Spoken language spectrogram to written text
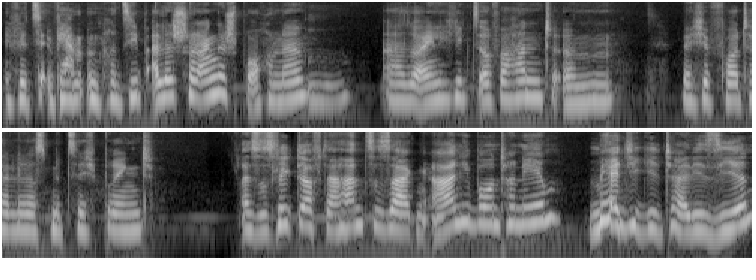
effizient- wir haben im Prinzip alles schon angesprochen, ne? Also eigentlich liegt es auf der Hand, ähm, welche Vorteile das mit sich bringt. Also es liegt auf der Hand zu sagen, A, liebe Unternehmen, mehr digitalisieren.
